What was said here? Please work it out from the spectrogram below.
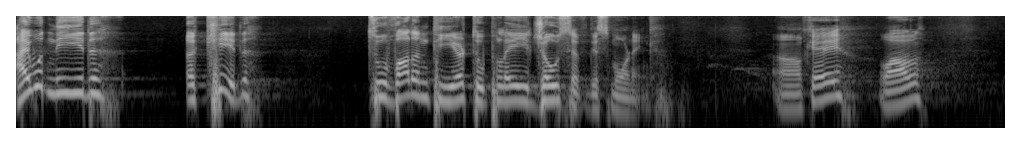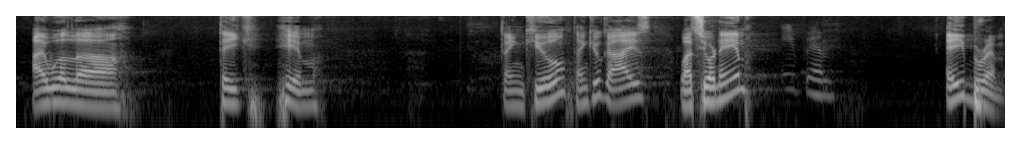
I would need a kid to volunteer to play Joseph this morning. Okay, well, I will uh, take him. Thank you. Thank you, guys. What's your name? Abram. Abram.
